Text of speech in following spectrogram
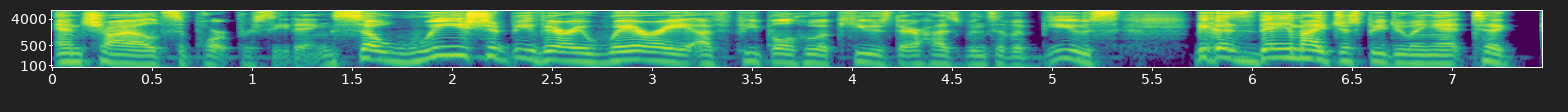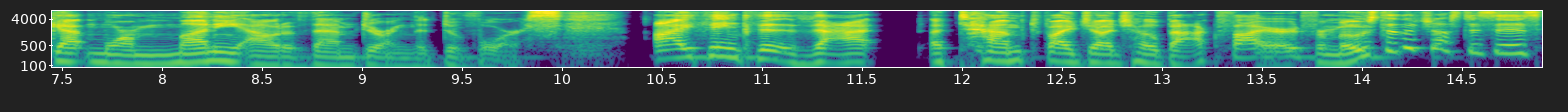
and child support proceedings. So we should be very wary of people who accuse their husbands of abuse because they might just be doing it to get more money out of them during the divorce. I think that that attempt by Judge Ho backfired for most of the justices,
